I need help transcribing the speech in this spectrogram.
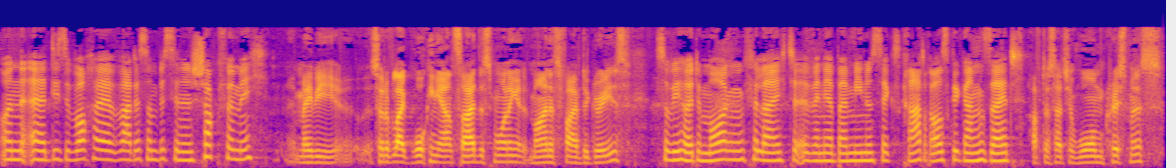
Und äh, diese Woche war das so ein bisschen ein Schock für mich. Maybe uh, sort of like walking outside this morning at minus five degrees So wie heute Morgen vielleicht, äh, wenn ihr bei minus sechs Grad rausgegangen seid, after such a warm Christmas,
